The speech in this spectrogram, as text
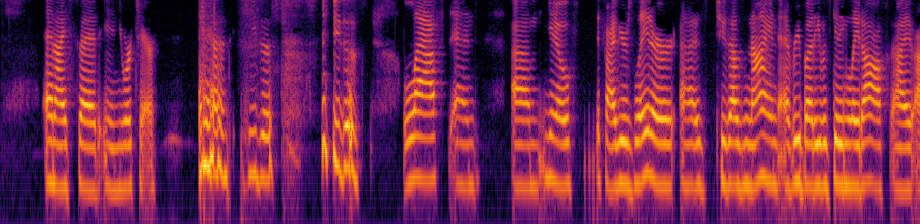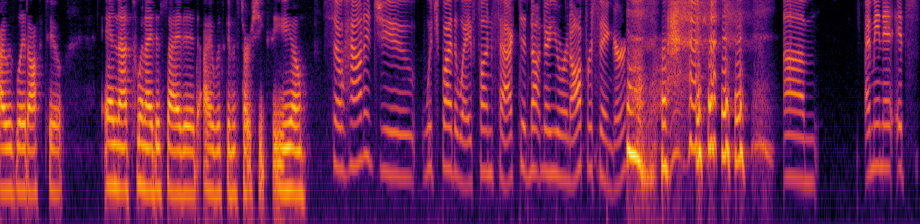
And I said, "In your chair." And he just he just laughed and um, you know, five years later, as 2009, everybody was getting laid off. I, I was laid off too. And that's when I decided I was going to start Chic CEO. So, how did you, which by the way, fun fact, did not know you were an opera singer. um, I mean, it, it's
